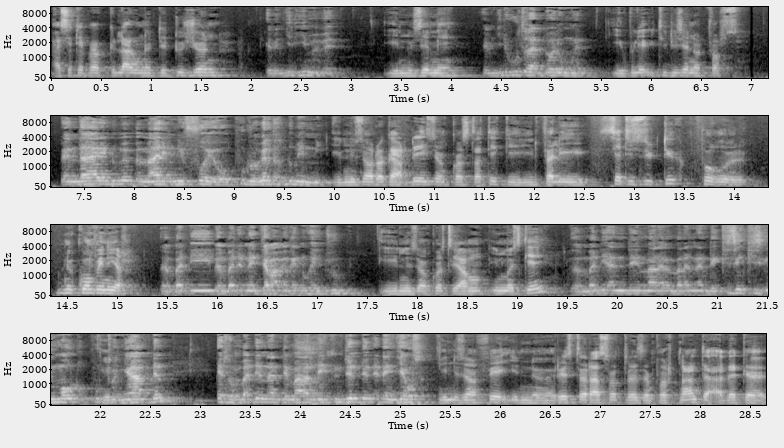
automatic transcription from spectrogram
à cette époque-là, on était tout jeunes. Ils nous aimaient. Ils voulaient utiliser notre force. Ils nous ont regardé, ils ont constaté qu'il fallait cette structure pour nous convenir. Ils nous ont construit une mosquée. Ils nous ont fait une restauration très importante avec un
